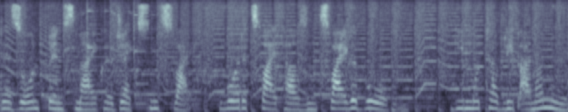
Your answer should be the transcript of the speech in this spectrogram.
der Sohn Prinz Michael Jackson II, wurde 2002 geboren. Die Mutter blieb anonym.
